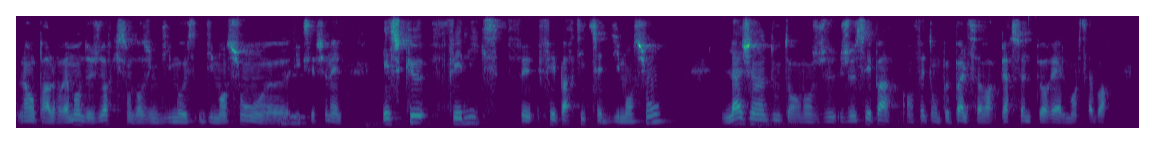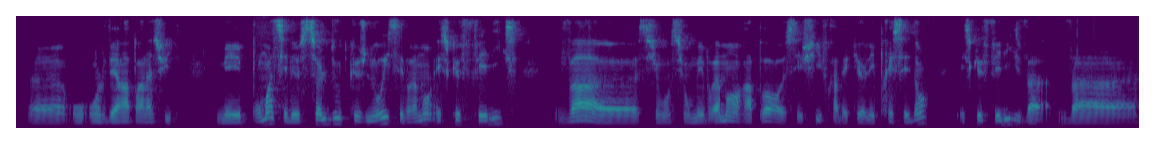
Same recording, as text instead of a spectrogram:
Là, on parle vraiment de joueurs qui sont dans une dimension mhm. exceptionnelle. Est-ce que Félix fait, partie de cette dimension Là, j'ai un doute. En revanche, je ne sais pas. En fait, on ne peut pas le savoir. Personne ne peut réellement le savoir. Euh, on, le verra par la suite. Mais pour moi, c'est le seul doute que je nourris. C'est vraiment est-ce que Félix va, euh, si, on, si on met vraiment en rapport ces chiffres avec euh, les précédents, est-ce que Félix va, va,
